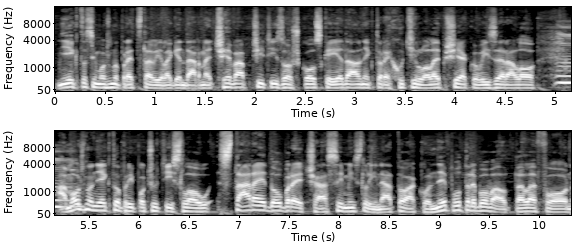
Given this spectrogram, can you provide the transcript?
Niekto si možno predstaví legendárne čevapčity zo školskej jedálne, ktoré chutilo lepšie, ako vyzeralo. A možno niekto pri počutí slov staré dobré časy myslí na to, ako nepotreboval telefón,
